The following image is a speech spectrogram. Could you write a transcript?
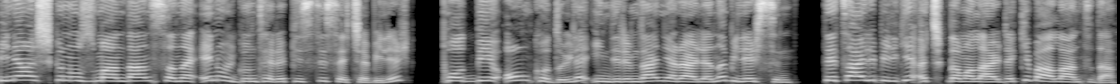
Bini aşkın uzmandan sana en uygun terapisti seçebilir, podb10 koduyla indirimden yararlanabilirsin. Detaylı bilgi açıklamalardaki bağlantıda.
